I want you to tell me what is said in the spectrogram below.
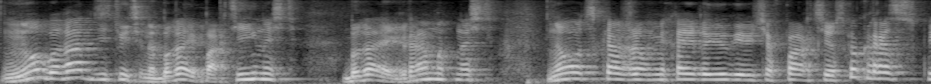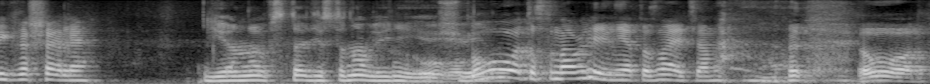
Но была действительно, была и партийность, была и грамотность. Ну вот, скажем, Михаила Юрьевича в партию сколько раз приглашали? Я на, в стадии становления. Еще ну вот, остановление, это, знаете, она... вот.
